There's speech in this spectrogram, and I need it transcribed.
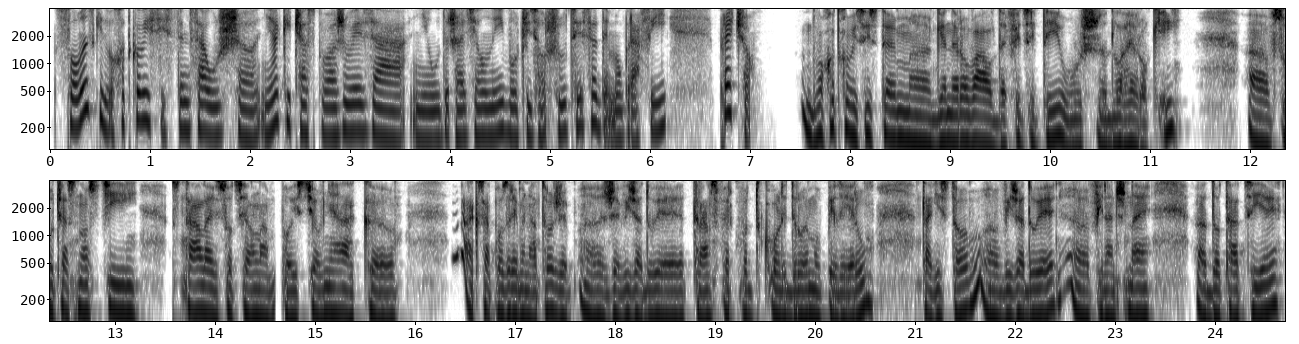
Slovenský dôchodkový systém sa už nejaký čas považuje za neudržateľný voči zhoršujúcej sa demografii. Prečo? Dôchodkový systém generoval deficity už dlhé roky. V súčasnosti stále sociálna poisťovňa, ak, ak sa pozrieme na to, že, že vyžaduje transfer kvôli druhému pilieru, takisto vyžaduje finančné dotácie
